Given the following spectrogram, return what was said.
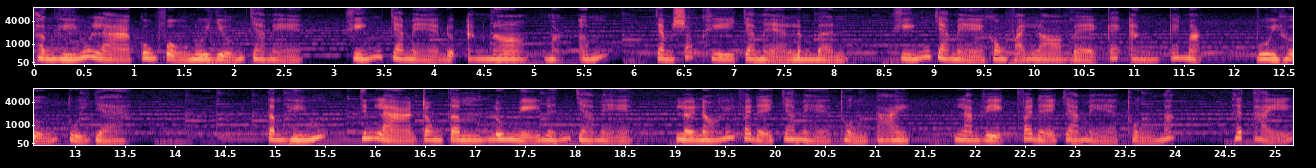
Thân hiếu là cung phụng nuôi dưỡng cha mẹ, khiến cha mẹ được ăn no, mặc ấm chăm sóc khi cha mẹ lâm bệnh, khiến cha mẹ không phải lo về cái ăn, cái mặc, vui hưởng tuổi già. Tâm hiếu chính là trong tâm luôn nghĩ đến cha mẹ. Lời nói phải để cha mẹ thuận tai, làm việc phải để cha mẹ thuận mắt. Hết thảy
